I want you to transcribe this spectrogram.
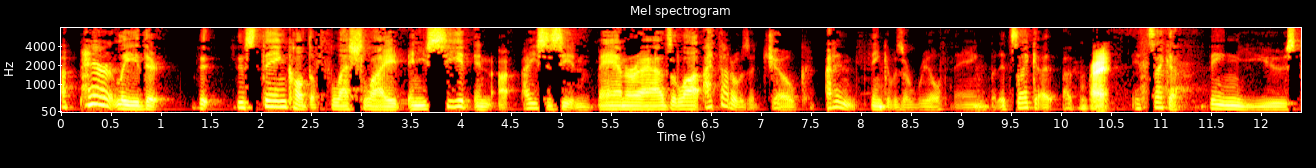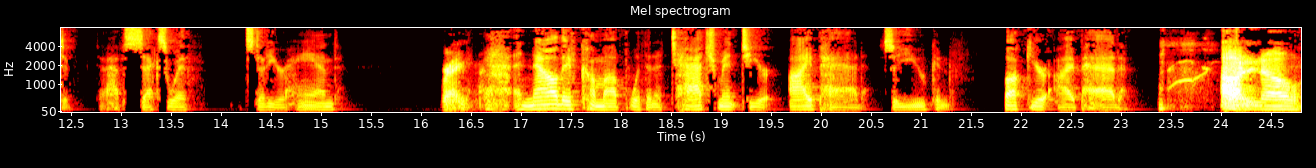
apparently there th- this thing called the fleshlight, and you see it in. I- used to see it in banner ads a lot. I thought it was a joke. I didn't think it was a real thing, but it's like a, a Right. It's like a thing you use to, to have sex with instead of your hand. Right. And now they've come up with an attachment to your iPad, so you can fuck your iPad Oh no.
